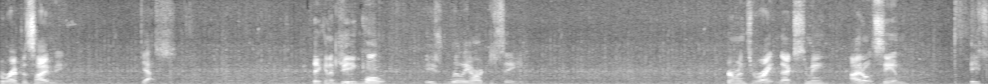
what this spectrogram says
Right beside me. Yes. Taking a You peek. won't. He's really hard to see. Sherman's right next to me. I don't see him. He's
